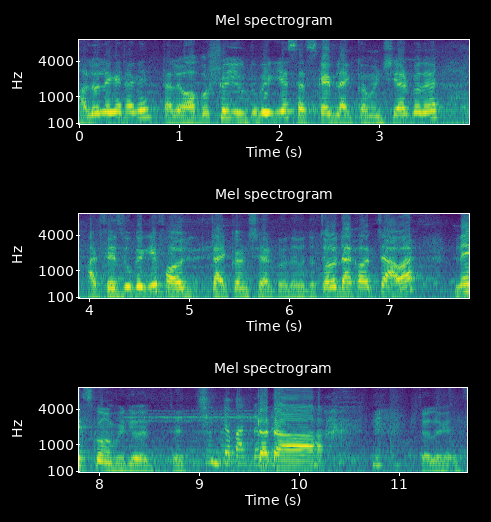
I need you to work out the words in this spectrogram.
ভালো লেগে থাকে তাহলে অবশ্যই ইউটিউবে গিয়ে সাবস্ক্রাইব লাইক কমেন্ট শেয়ার করে দেবে। আর ফেসবুকে গিয়ে ফলো লাইক কমেন্ট শেয়ার করে দেবে। তো চলো দেখা হচ্ছে আবার নেক্সট কোনো ভিডিওতে টাটা চলো গাইজ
